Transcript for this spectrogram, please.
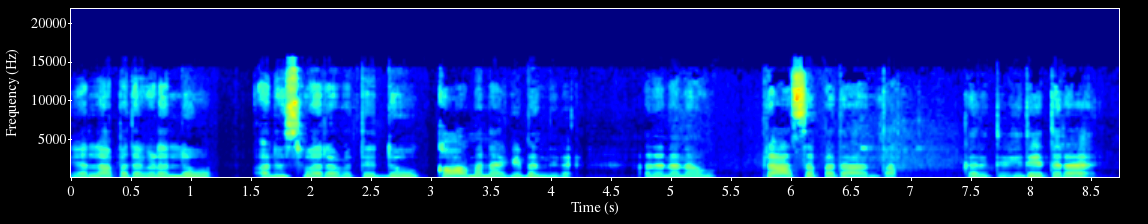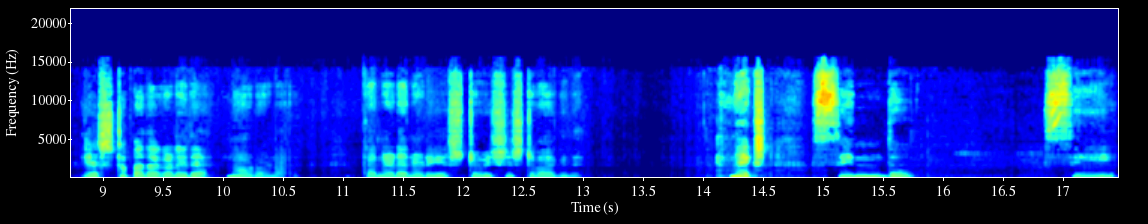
ಎಲ್ಲ ಪದಗಳಲ್ಲೂ ಅನುಸ್ವಾರ ಮತ್ತು ದು ಕಾಮನ್ ಆಗಿ ಬಂದಿದೆ. ಅದನ್ನು ನಾವು ಪ್ರಾಸ ಪದ ಅಂತ ಕರಿತೀವಿ. ಇದೇ ಥರ ಎಷ್ಟು ಪದಗಳಿದೆ ನೋಡೋಣ. ಕನ್ನಡ ನೋಡಿ ಎಷ್ಟು ವಿಶಿಷ್ಟವಾಗಿದೆ. ನೆಕ್ಸ್ಟ್ ಸಿಂಧು. ಸಿ,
